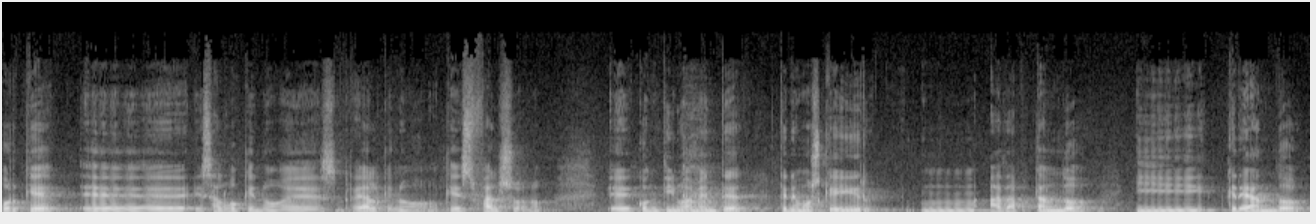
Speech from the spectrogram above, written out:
porque eh, es algo que no es real, que, no, que es falso. ¿no? continuamente tenemos que ir mm, adaptando y creando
